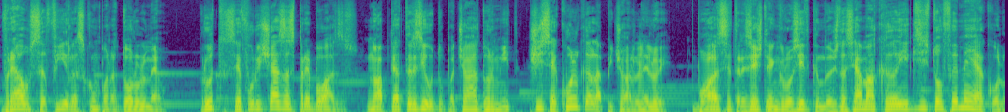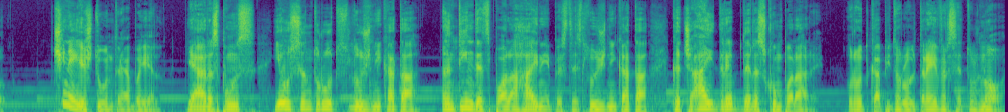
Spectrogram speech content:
vreau să fii răscumpărătorul meu. Rut se furișează spre Boaz, noaptea târziu după ce a adormit, și se culcă la picioarele lui. Boaz se trezește îngrozit când își dă seama că există o femeie acolo. Cine ești tu?" întreabă el. Ea a răspuns, eu sunt Rut, slujnica ta. Întindeți poala hainei peste slujnica ta, căci ai drept de răscumpărare. Rut, capitolul 3, versetul 9.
